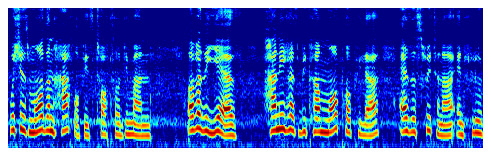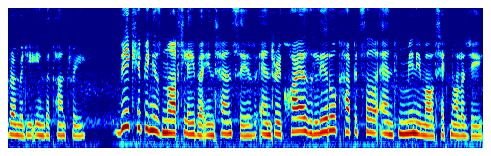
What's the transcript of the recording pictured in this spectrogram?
which is more than half of its total demand. Over the years, honey has become more popular as a sweetener and flu remedy in the country. Beekeeping is not labor intensive and requires little capital and minimal technology,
